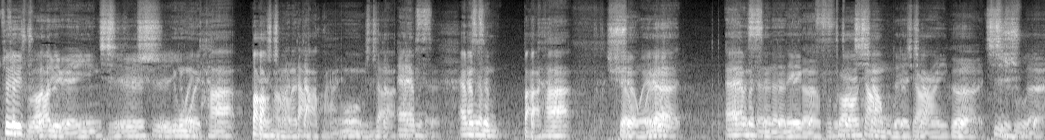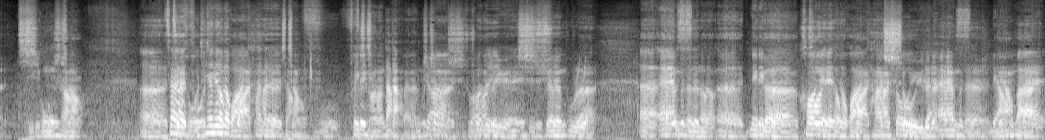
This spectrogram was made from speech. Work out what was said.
最主要的原因其实是因为它傍上了大款，因为我们知道 Amazon，Amazon 把它选为了。Amazon 的那个服装项目的这样一个技术的提供商，呃，在昨天的话，它的涨幅非常大，百分之二十。主要的原因是宣布了，呃，Amazon 的呃那个 c o n e t 的话，它授予了 Amazon 两百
